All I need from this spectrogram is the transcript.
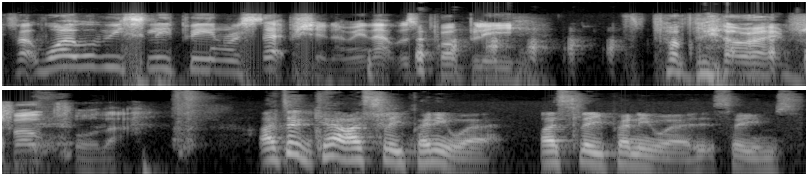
In fact, why were we sleeping in reception? I mean, that was probably probably our own fault for that. I don't care. I sleep anywhere. I sleep anywhere. It seems.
